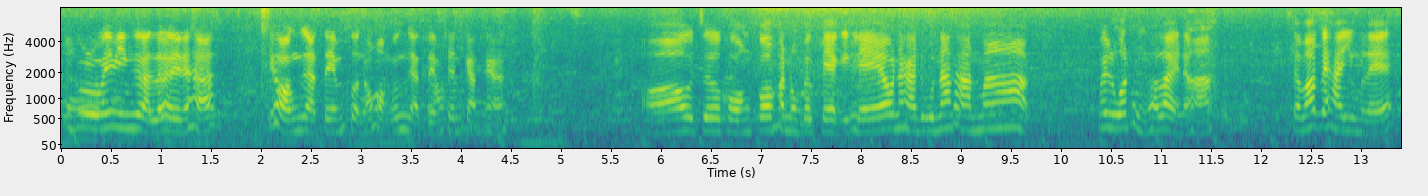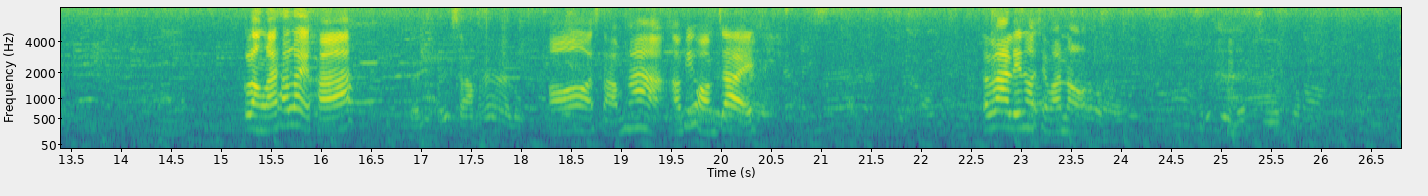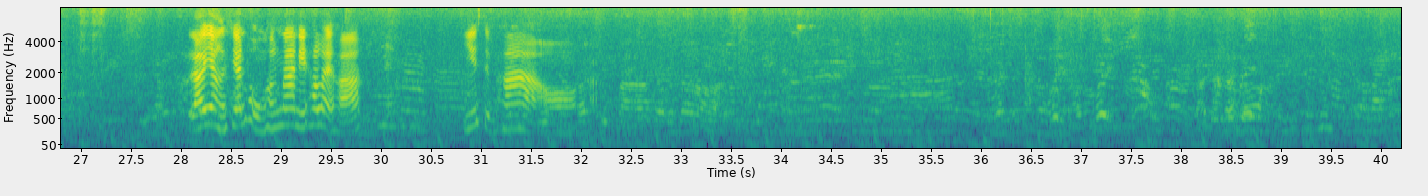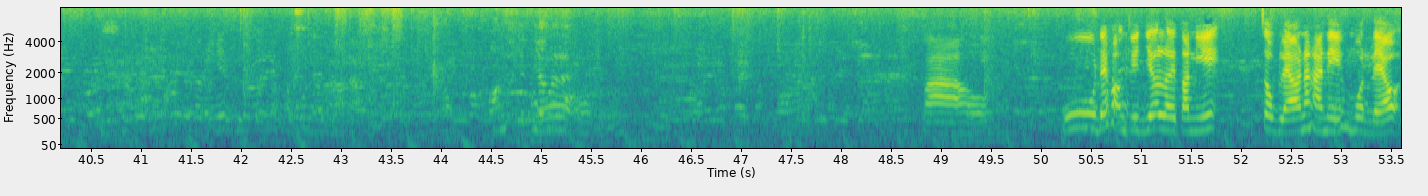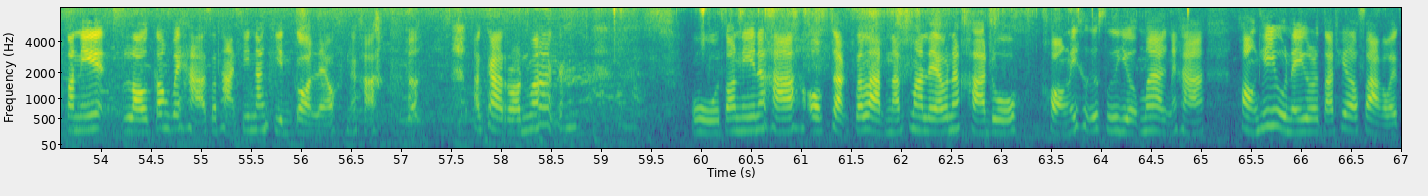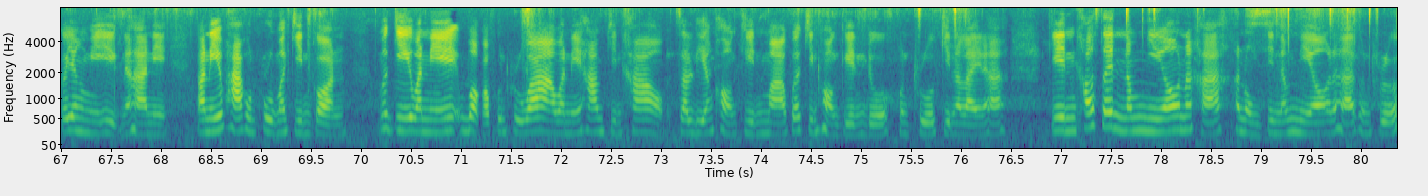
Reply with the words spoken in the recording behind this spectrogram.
คุณครูไม่มีเหงื่อเลยนะคะพี่หอมเหงื่อเต็มส่วนน้องหอมก็เหงื่อเต็มเช่นกันนะคะอ๋อเจอของกองขนมแปลกๆอีกแล้วนะคะ ดูน่าทานมาก ไม่รู้ว่าถุงเท่าไหร่นะคะ สามารถไปหาอยู่มาเลยกล่องละเท่าไหร่คะสามห้าลูกอ๋อสามห้าเอาพี่หอมจ่ายแล้วล่าเล่นหน่อยใช่ไหมเนาะ แล้วอย่างเช่นถุงข้างหน้านี้เท่าไหร่คะยี่สิบห้าอ๋อค่ะว้าวอู้ได้ของกินเยอะเลยตอนนี้จบแล้วนะคะนี่หมดแล้ว ตอนนี้เราต้องไปหาสถานที่นั่งกินก่อนแล้วนะคะ อากาศร้อนมาก โอ้ตอนนี้นะคะ ออกจากตลาดนัดมาแล้วนะคะ ดูของนี่คือซื้อเยอะมากนะคะ ของที่อยู่ในยูโรตัสที่เราฝากไว้ก็ยังมีอีกนะคะนี่ ตอนนี้พาคุณครูมากินก่อน เมื่อกี้วันนี้บอกกับคุณครูว่าวันนี้ห้ามกินข้าว จะเลี้ยงของกินมาเพื่อกินของกินดูคุณครูกินอะไรนะคะ กินข้าวเส้นน้ำเงี้ยวนะคะ ขนมจีนน้ำเงี้ยวนะคะ คุณครู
